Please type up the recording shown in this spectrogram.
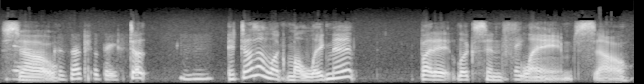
So because that's what they. does, hmm it doesn't look malignant, but it looks inflamed. So,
